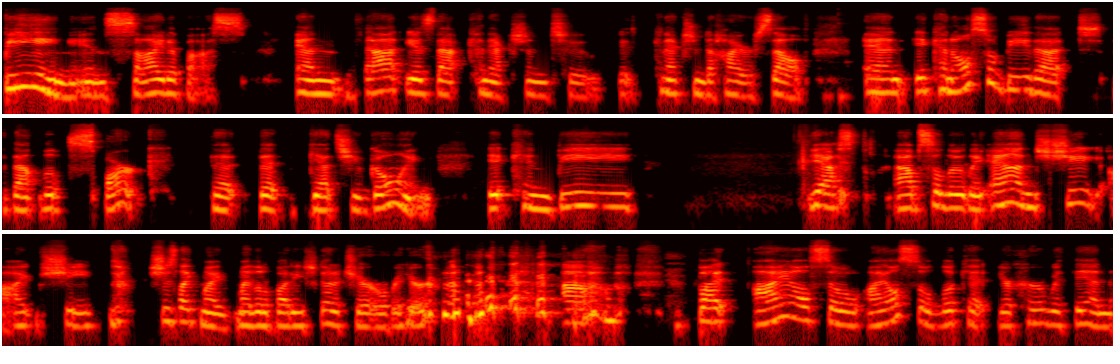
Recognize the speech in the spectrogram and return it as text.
being inside of us and that is that connection to connection to higher self. And it can also be that that little spark that that gets you going. It can be yes absolutely. And she i she she's like my my little buddy. She's got a chair over here. Um, but i also i also look at your her within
